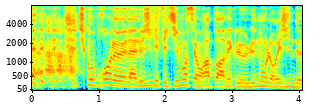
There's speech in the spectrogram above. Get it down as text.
je comprends le- la logique, effectivement, c'est en rapport avec le, le nom et l'origine de,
